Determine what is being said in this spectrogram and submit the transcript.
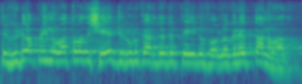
ਤੇ ਵੀਡੀਓ ਆਪਣੀ ਨੂੰ ਵੱਧ ਤੋਂ ਵੱਧ ਸ਼ੇਅਰ ਜ਼ਰੂਰ ਕਰ ਦਿਓ ਤੇ ਪੇਜ ਨੂੰ ਫੋਲੋ ਕਰਿਓ। ਧੰਨਵਾਦ।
